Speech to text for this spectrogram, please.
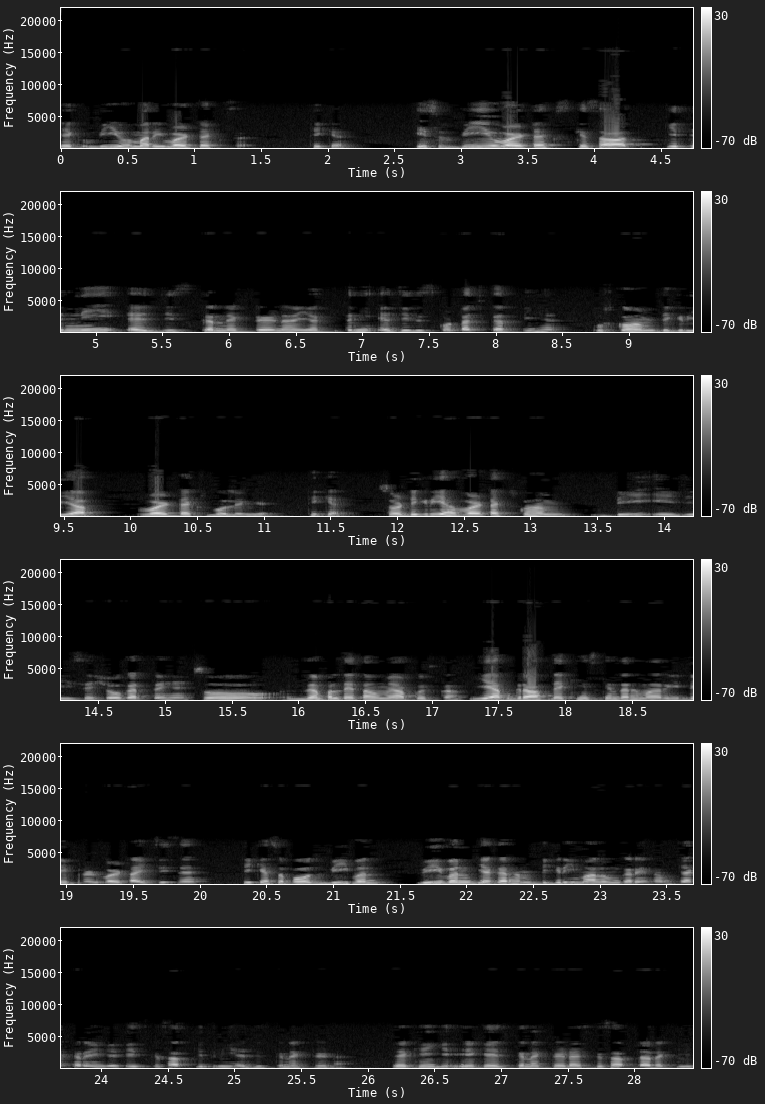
एक वी हमारी वर्टेक्स है ठीक है? इस वी वर्टेक्स के साथ कितनी एजिस कनेक्टेड हैं या कितनी एजिस इसको टच करती हैं उसको हम डिग्री ऑफ़ वर्टेक्स बोलेंगे ठीक है? सो डिग्री ऑफ़ वर्टेक्स को हम डी ई जी से शो करते हैं। सो so, एग्जांपल देता हूँ मैं आपको इसका। ये आप ग्राफ देखें इसके अंदर हमारी डिफरेंट वर्टाइसिस हैं ठीक है? Suppose V one V one की अगर हम डिग्री मालूम करें तो हम चेक करेंगे कि इसके साथ कितनी एजेस कनेक्टेड है देखें ये एक एज कनेक्टेड है इसके साथ डायरेक्टली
